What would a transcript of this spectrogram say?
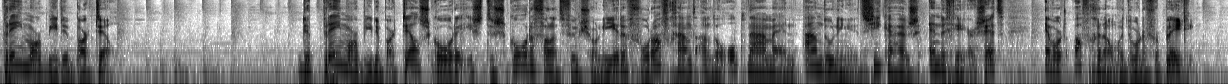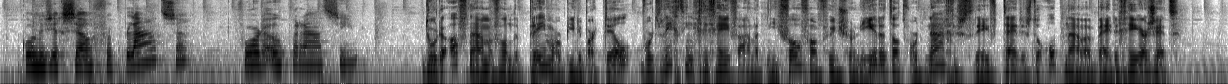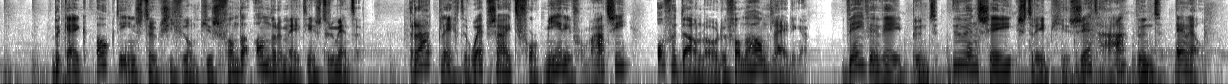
premorbide Bartel. De premorbide Bartel-score is de score van het functioneren voorafgaand aan de opname en aandoening in het ziekenhuis en de GRZ en wordt afgenomen door de verpleging. Kon u zichzelf verplaatsen voor de operatie? Door de afname van de premorbide Bartel wordt richting gegeven aan het niveau van functioneren dat wordt nagestreefd tijdens de opname bij de GRZ. Bekijk ook de instructiefilmpjes van de andere meetinstrumenten. Raadpleeg de website voor meer informatie of het downloaden van de handleidingen. www.unc-zh.nl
